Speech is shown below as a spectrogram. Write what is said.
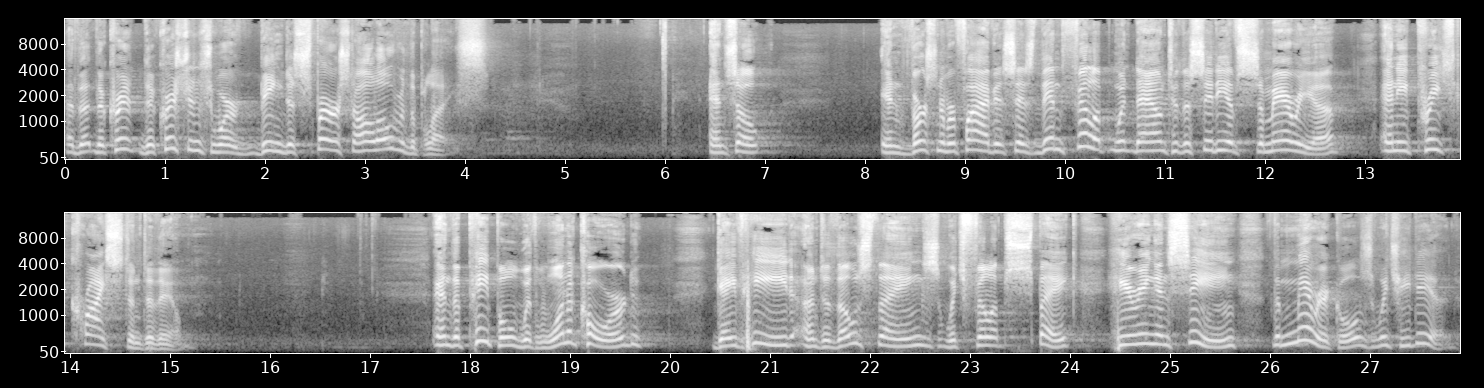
the, the, the Christians were being dispersed all over the place. And so in verse number five, it says, Then Philip went down to the city of Samaria and he preached Christ unto them. And the people with one accord gave heed unto those things which Philip spake, hearing and seeing the miracles which he did.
